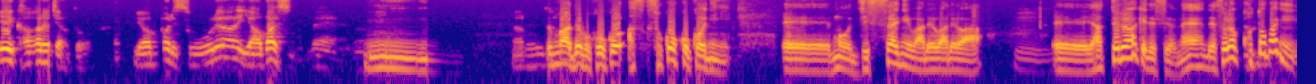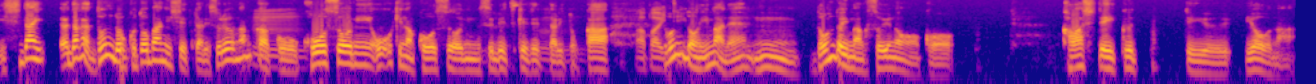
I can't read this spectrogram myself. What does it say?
絵描かれちゃうと、やっぱりそりゃやばいですもんね。うん。まあでもここあそこここに、えーもう実際に我々は、うんえーやってるわけですよね。でそれを言葉にしない。だからどんどん言葉にしていったりそれをなんかこうん。う構想に大きな構想に結びつけていったりとか、どんどん今ね、うん、どんどん今そういうのをこう交わしていくっていうような、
